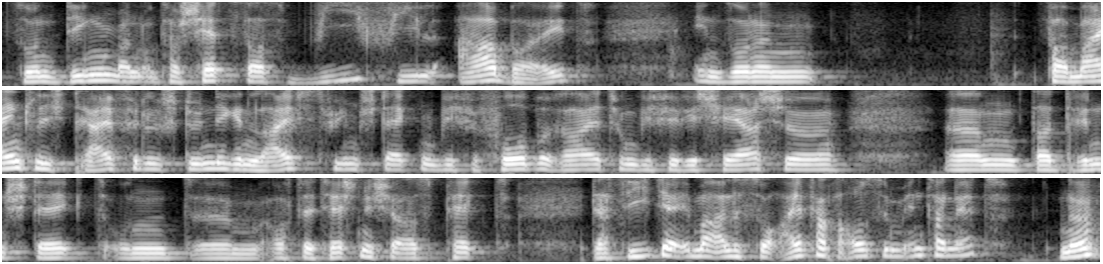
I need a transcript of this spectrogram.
so ein Ding, man unterschätzt das, wie viel Arbeit in so einen vermeintlich dreiviertelstündigen Livestream stecken, wie viel Vorbereitung, wie viel Recherche ähm, da drin steckt und ähm, auch der technische Aspekt. Das sieht ja immer alles so einfach aus im Internet. Ne?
